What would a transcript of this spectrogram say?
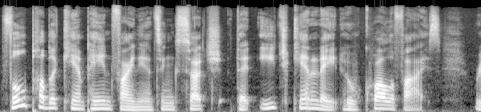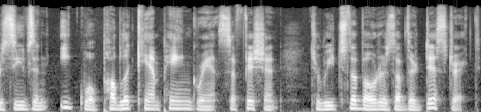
Full public campaign financing such that each candidate who qualifies receives an equal public campaign grant sufficient to reach the voters of their district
